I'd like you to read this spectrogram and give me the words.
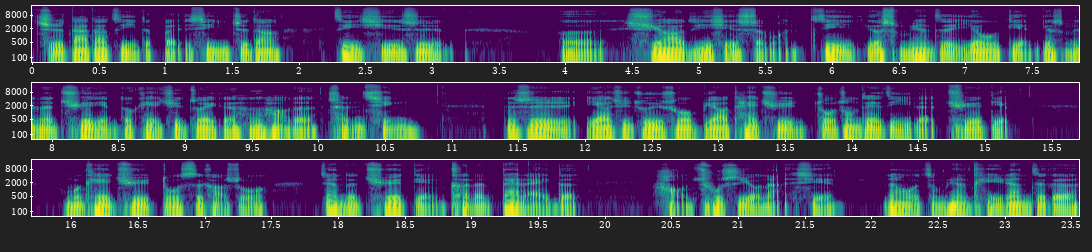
直达到自己的本心，知道自己其实是呃需要一些什么，自己有什么样子的优点，有什么样的缺点，都可以去做一个很好的澄清。但是也要去注意，说不要太去着重在自己的缺点。我们可以去多思考，说这样的缺点可能带来的好处是有哪些？那我怎么样可以让这个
